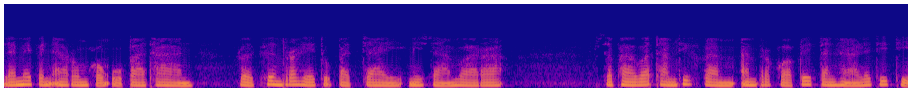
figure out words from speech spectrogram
และไม่เป็นอารมณ์ของอุปาทาน เกิดขึ้นเพราะเหตุปัจจัยมีสามวาระ สภาวธรรมที่กรรมอันประกอบด้วยตัณหาและทิฏฐิ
